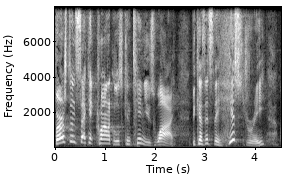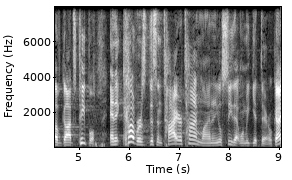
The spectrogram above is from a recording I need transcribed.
First and Second Chronicles continues. Why? Because it's the history of God's people, and it covers this entire timeline, and you'll see that when we get there. Okay?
